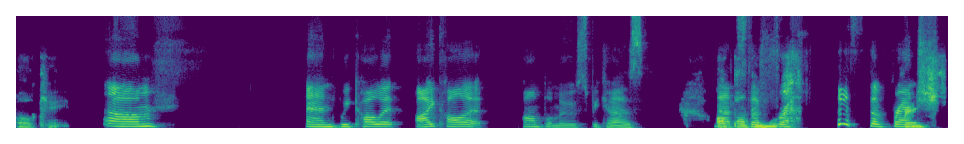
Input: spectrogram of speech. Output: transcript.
Okay. Um, and we call it, I call it pamplemousse because Oh, that's the French, the French, French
